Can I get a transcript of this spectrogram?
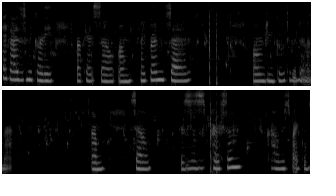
Hey guys, it's me, Cardi. Okay, so, um, my friend said, um, do you go to the den I'm at? Um, so, this is this person called Recycled,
